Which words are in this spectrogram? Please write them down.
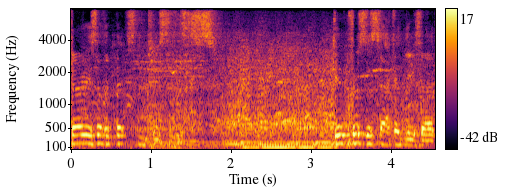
various other bits and pieces. Give Chris a second, he said.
